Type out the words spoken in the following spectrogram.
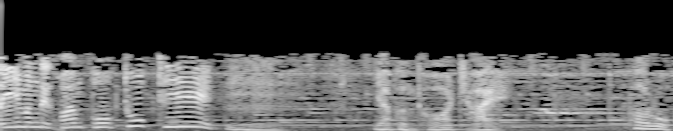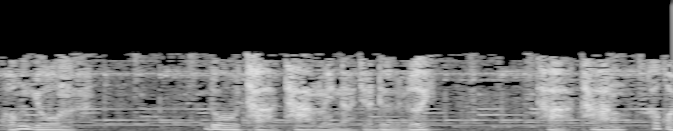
ตีมันด้วยความโกรธทุกที อย่าเพิ่งท้อใจพ่อลูกของโยม ดูท่าทางไม่น่าจะดื้อเลยท่าทางเขาก็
